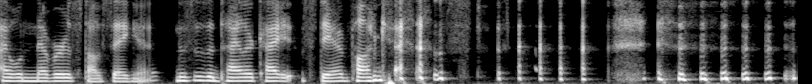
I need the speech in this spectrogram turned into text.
I will never stop saying it. This is a Tyler Kyte Stan podcast.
